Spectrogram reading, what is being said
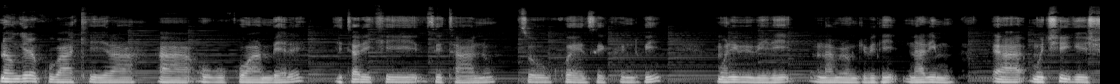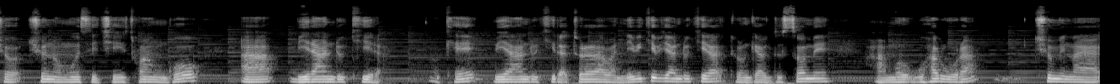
nongere kubakira ubu kuwa mbere itariki zitanu z'ukwezi kw'indwi muri bibiri na mirongo ibiri na rimwe. Mu cigisho c'uno munsi citwa ngo uh, birandukira. Birandukira turaraba. Nibiki vyandukira turongera dusome mu guharura cumi na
